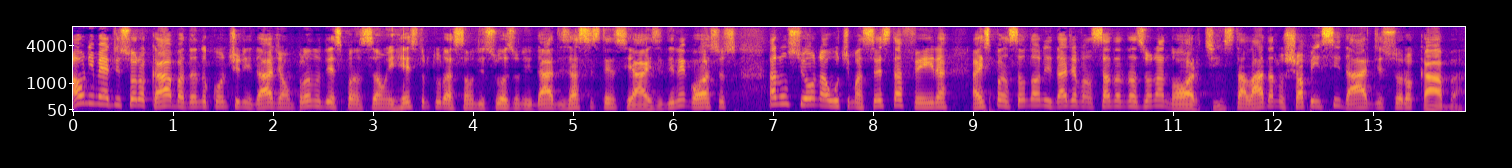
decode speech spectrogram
A Unimed Sorocaba, dando continuidade a um plano de expansão e reestruturação de suas unidades assistenciais e de negócios, anunciou na última sexta-feira a expansão da unidade avançada da Zona Norte, instalada no Shopping Cidade Sorocaba.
